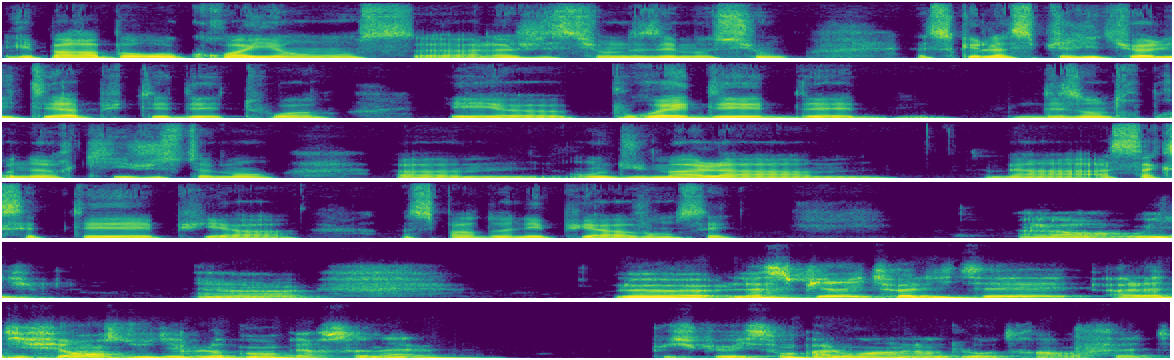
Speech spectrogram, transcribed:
Et par rapport aux croyances, euh, à la gestion des émotions, est-ce que la spiritualité a pu t'aider, toi, et pour aider des, entrepreneurs qui justement euh, ont du mal à, ben, à s'accepter puis à, se pardonner puis à avancer Alors oui. Euh, la spiritualité, à la différence du développement personnel, puisqu'ils ne sont pas loin l'un de l'autre, hein, en fait.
